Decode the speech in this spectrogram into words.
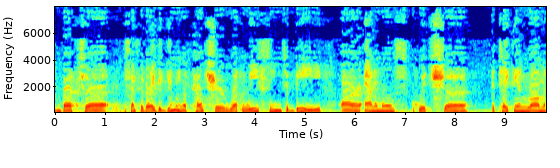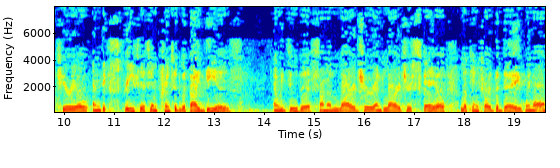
But uh, since the very beginning of culture, what we seem to be are animals which uh, take in raw material and excrete it imprinted with ideas. And we do this on a larger and larger scale, looking toward the day when all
